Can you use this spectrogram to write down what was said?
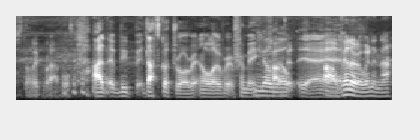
Historic rivals. and it'd be, that's got draw written all over it for me. Nil, Can't be- Yeah, Oh, yeah. Villa are winning that.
